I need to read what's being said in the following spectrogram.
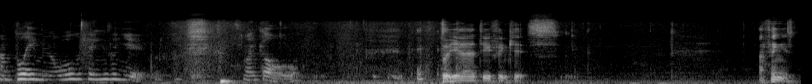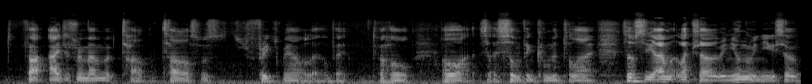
I'm blaming all the things on you. It's my goal. but yeah, I do think it's. I think it's. I just remember Tal- Talos was freaked me out a little bit. The whole a lot something coming to life. So obviously, I'm like I said, I've been younger than you, so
